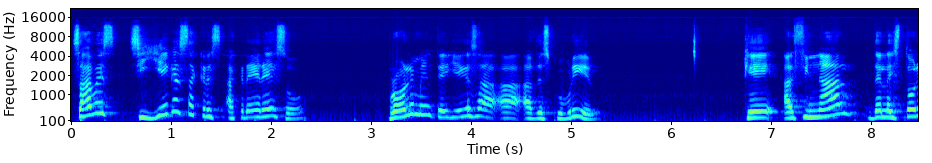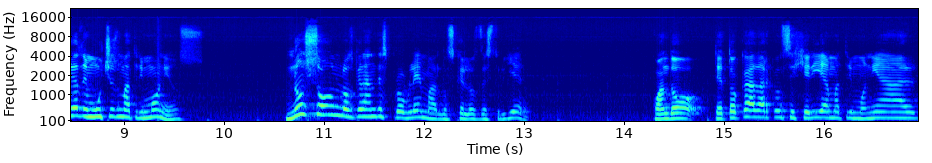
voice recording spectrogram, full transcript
¿Sabes? Si llegas a, creer eso, probablemente llegues a descubrir que al final de la historia de muchos matrimonios, no son los grandes problemas los que los destruyeron. Cuando te toca dar consejería matrimonial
